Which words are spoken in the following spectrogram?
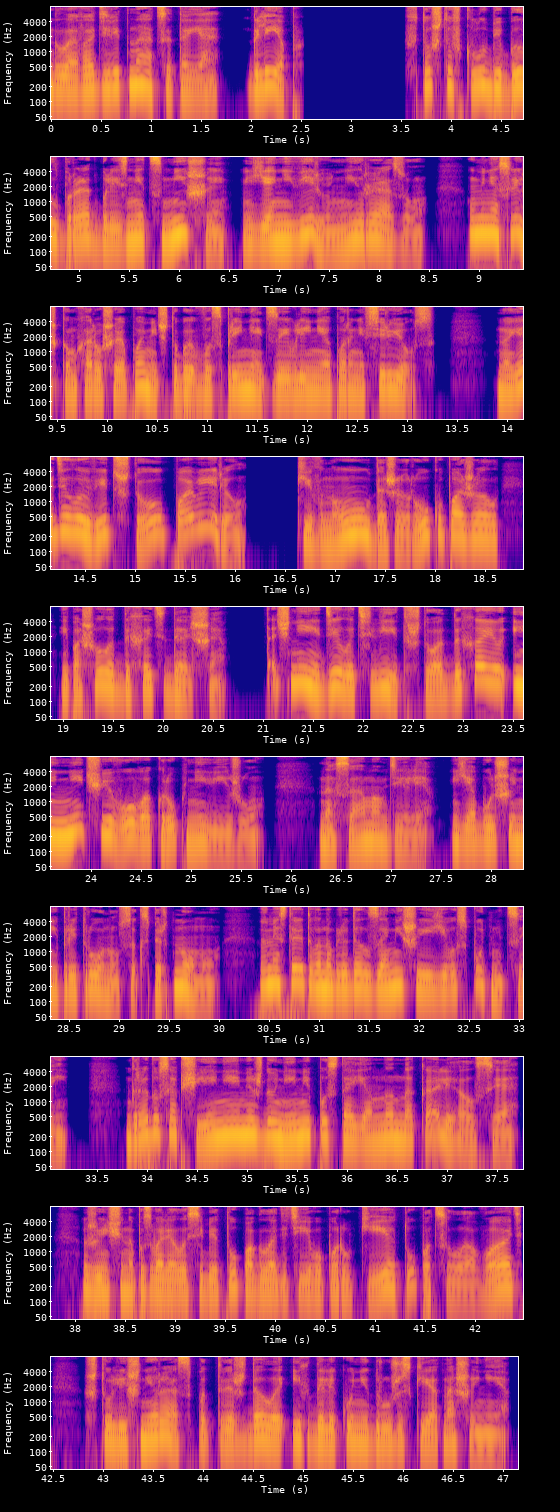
Глава девятнадцатая. Глеб. В то, что в клубе был брат-близнец Миши, я не верю ни разу. У меня слишком хорошая память, чтобы воспринять заявление парня всерьез. Но я делаю вид, что поверил. Кивнул, даже руку пожал и пошел отдыхать дальше. Точнее, делать вид, что отдыхаю и ничего вокруг не вижу. На самом деле, я больше не притронулся к спиртному. Вместо этого наблюдал за Мишей и его спутницей. Градус общения между ними постоянно накалялся. Женщина позволяла себе то погладить его по руке, то поцеловать, что лишний раз подтверждало их далеко не дружеские отношения.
